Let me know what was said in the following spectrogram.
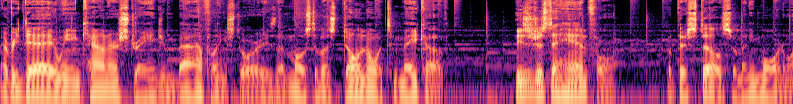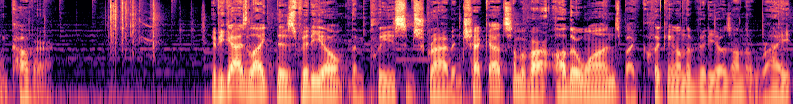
Every day we encounter strange and baffling stories that most of us don't know what to make of. These are just a handful, but there's still so many more to uncover. If you guys liked this video, then please subscribe and check out some of our other ones by clicking on the videos on the right.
